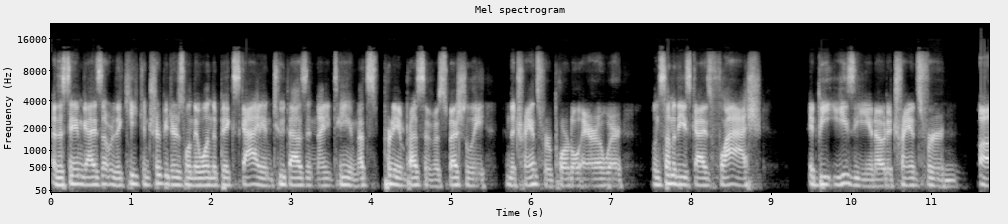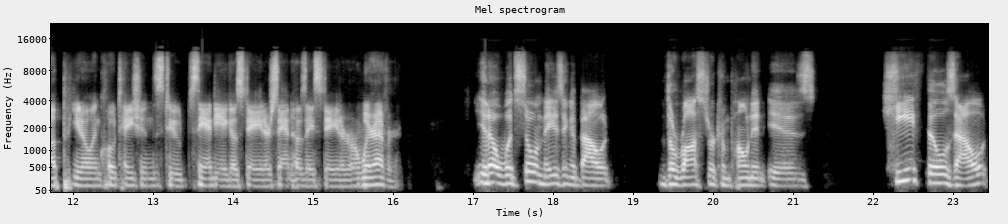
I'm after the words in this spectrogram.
are the same guys that were the key contributors when they won the Big Sky in 2019. That's pretty impressive, especially in the transfer portal era where when some of these guys flash, it'd be easy, you know, to transfer mm-hmm. up, you know, in quotations to San Diego State or San Jose State or, or wherever. You know, what's so amazing about the roster component is he fills out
